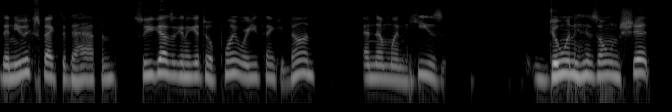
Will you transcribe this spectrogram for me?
than you expect it to happen. So you guys are gonna get to a point where you think you're done, and then when he's doing his own shit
